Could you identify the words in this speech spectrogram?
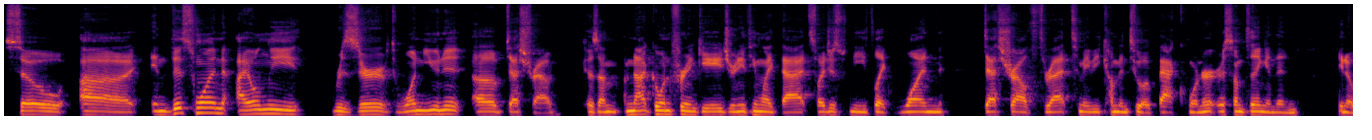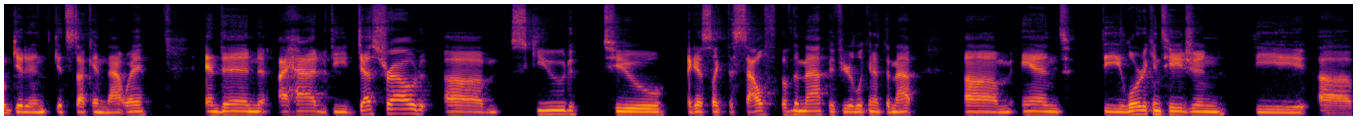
So uh, in this one, I only reserved one unit of Death Shroud because I'm, I'm not going for engage or anything like that. So I just need like one Death Shroud threat to maybe come into a back corner or something and then, you know, get in, get stuck in that way. And then I had the Death Shroud um, skewed to, I guess, like the south of the map, if you're looking at the map. Um, and the Lord of Contagion the uh,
